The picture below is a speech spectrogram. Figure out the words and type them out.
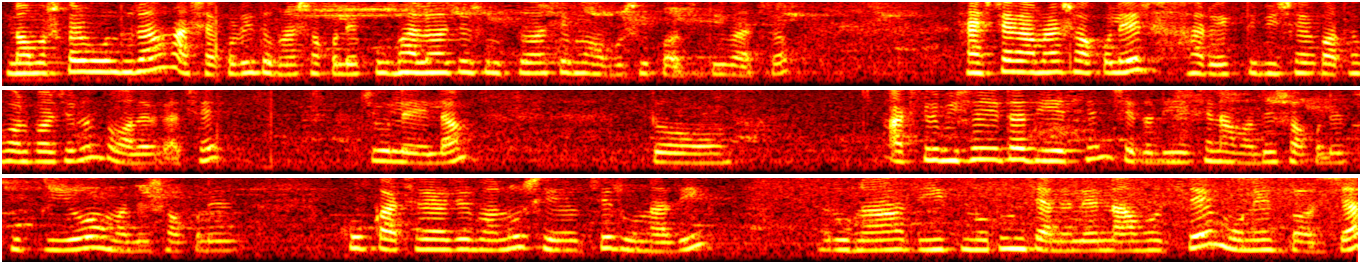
নমস্কার বন্ধুরা, আশা করি তোমরা সকলে খুব ভালো আছো, সুস্থ আছো এবং অবশ্যই পজিটিভ আছো। হ্যাশট্যাগ আমরা সকলের আরও একটি বিষয়ে কথা বলবার জন্য তোমাদের কাছে চলে এলাম। তো আজকের বিষয় যেটা দিয়েছেন, সেটা দিয়েছেন আমাদের সকলের খুব প্রিয়, আমাদের সকলের খুব কাছের একজন মানুষ, সে হচ্ছে রুনাদি। রুনাদির নতুন চ্যানেলের নাম হচ্ছে মনের দরজা।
